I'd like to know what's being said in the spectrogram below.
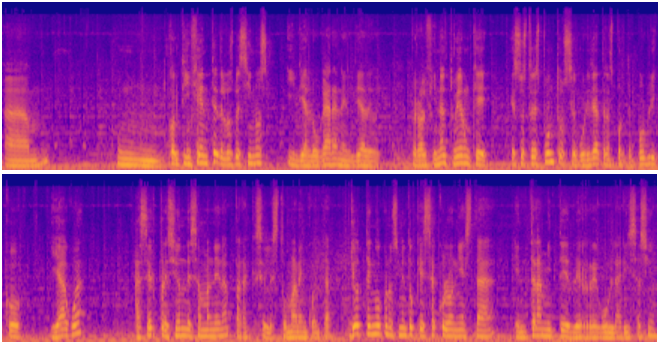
a um, un contingente de los vecinos y dialogaran el día de hoy. Pero al final tuvieron que estos tres puntos, seguridad, transporte público y agua, hacer presión de esa manera para que se les tomara en cuenta. Yo tengo conocimiento que esa colonia está en trámite de regularización.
